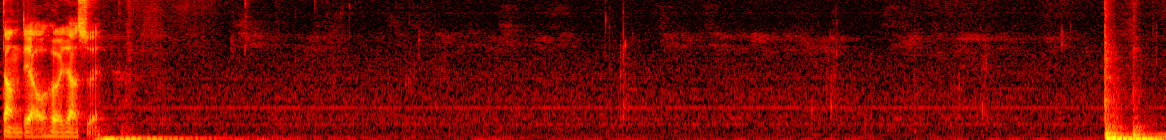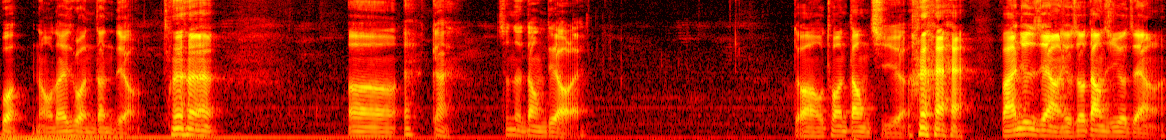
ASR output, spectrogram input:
荡掉，我喝一下水。哇，脑袋突然荡掉，呵呵，呃，哎、干，真的荡掉了，对啊，我突然宕机了，反正就是这样，有时候宕机就这样了，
